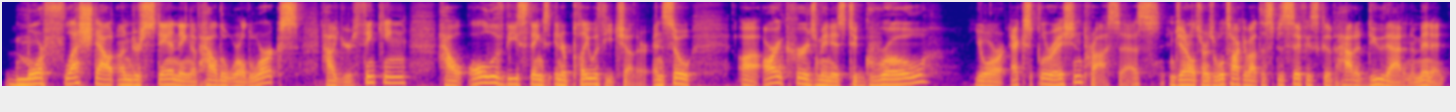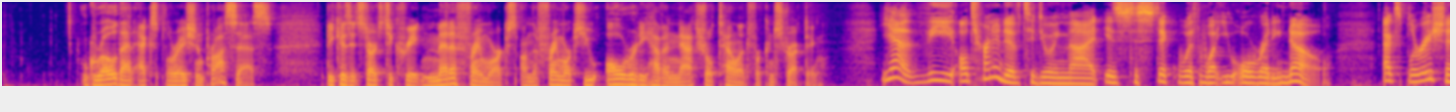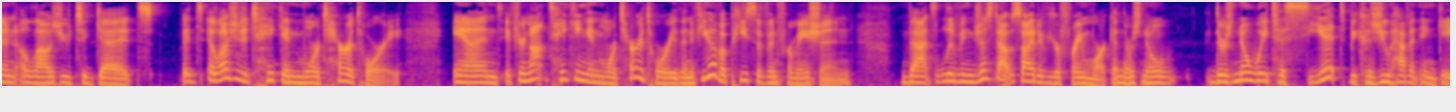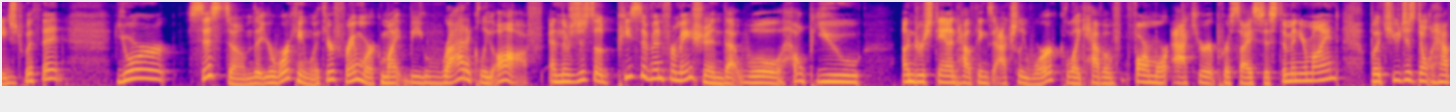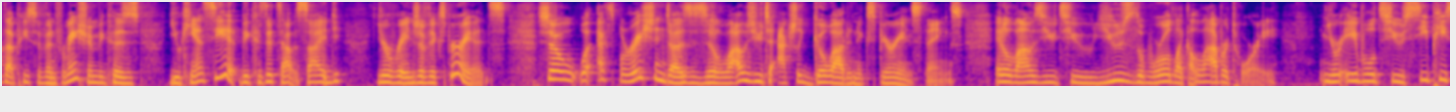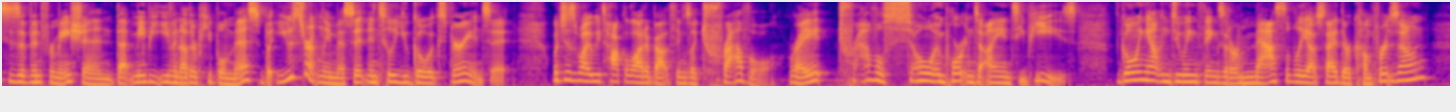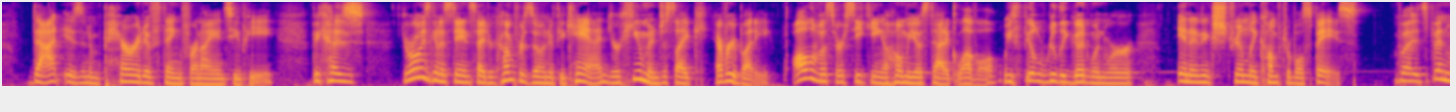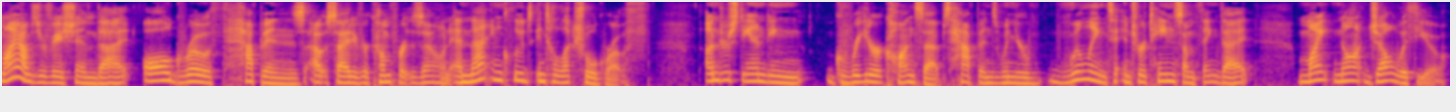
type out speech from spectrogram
more fleshed out understanding of how the world works, how you're thinking, how all of these things interplay with each other. And so uh, our encouragement is to grow your exploration process. In general terms, we'll talk about the specifics of how to do that in a minute. Grow that exploration process because it starts to create meta frameworks on the frameworks you already have a natural talent for constructing. Yeah, the alternative to doing that is to stick with what you already know. Exploration allows you to get, it allows you to take in more territory. And if you're not taking in more territory, then if you have a piece of information that's living just outside of your framework and there's no there's no way to see it because you haven't engaged with it, your system that you're working with, your framework might be radically off. And there's just a piece of information that will help you understand how things actually work, like have a far more accurate, precise system in your mind, but you just don't have that piece of information because you can't see it because it's outside your range of experience. So, what exploration does is it allows you to actually go out and experience things. It allows you to use the world like a laboratory. You're able to see pieces of information that maybe even other people miss, but you certainly miss it until you go experience it. Which is why we talk a lot about things like travel, right? Travel's so important to INTPs. Going out and doing things that are massively outside their comfort zone, that is an imperative thing for an INTP because you're always going to stay inside your comfort zone if you can. You're human just like everybody. All of us are seeking a homeostatic level. We feel really good when we're in an extremely comfortable space. But it's been my observation that all growth happens outside of your comfort zone, and that includes intellectual growth. Understanding greater concepts happens when you're willing to entertain something that might not gel with you.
